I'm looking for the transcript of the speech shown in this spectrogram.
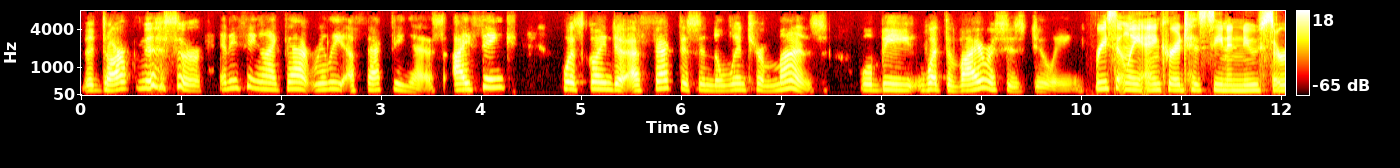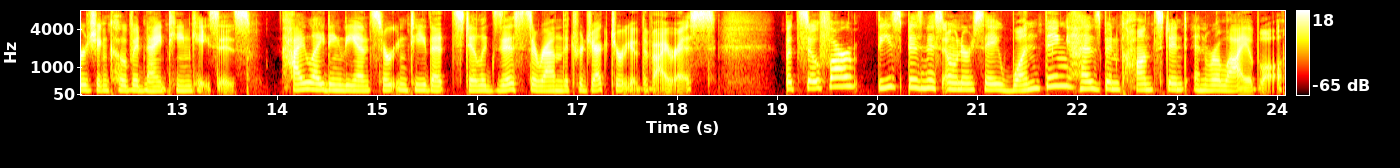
the darkness or anything like that really affecting us. I think what's going to affect us in the winter months will be what the virus is doing. Recently, Anchorage has seen a new surge in COVID 19 cases, highlighting the uncertainty that still exists around the trajectory of the virus. But so far, these business owners say one thing has been constant and reliable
